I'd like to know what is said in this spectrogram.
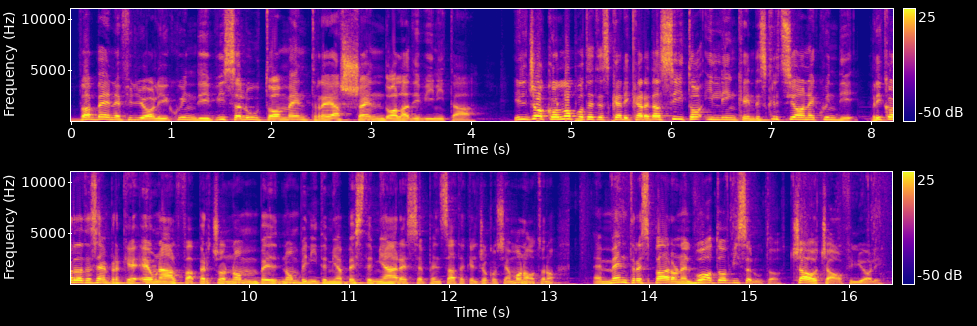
Va bene figlioli, quindi vi saluto mentre ascendo alla divinità. Il gioco lo potete scaricare dal sito, il link è in descrizione, quindi ricordate sempre che è un'alfa, perciò non, non, venitemi a bestemmiare se pensate che il gioco sia monotono. E mentre sparo nel vuoto vi saluto. Ciao ciao figlioli.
